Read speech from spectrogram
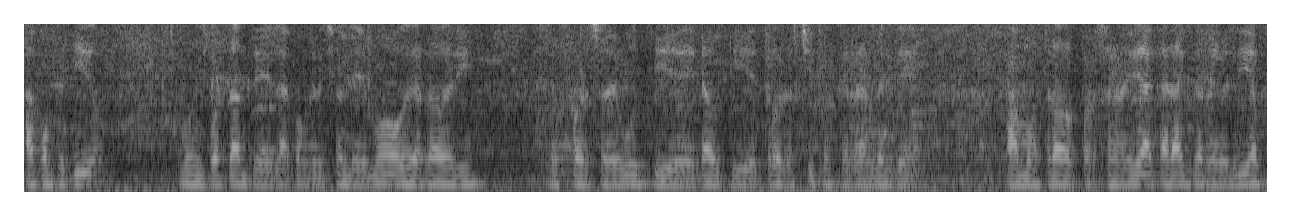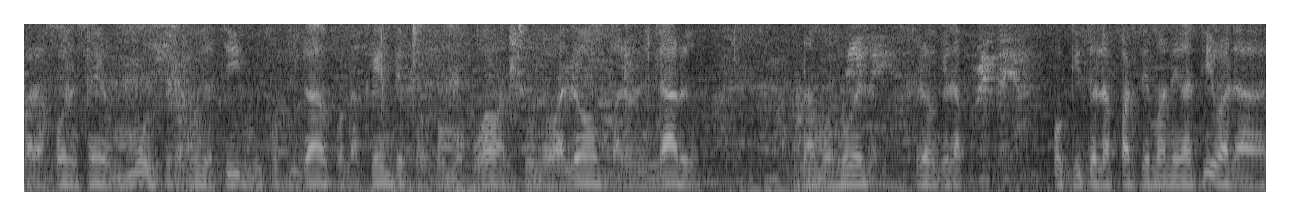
ha competido. Muy importante la concreción de Mo, de Rodri, el esfuerzo de Guti, de Lauti, de todos los chicos que realmente ha mostrado personalidad, carácter, rebeldía para jugar en escenario muy, pero muy hostil, muy complicado por la gente, por cómo jugaban segundo balón, balón en largo, ganamos duelo. Creo que era poquito la parte más negativa, la,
